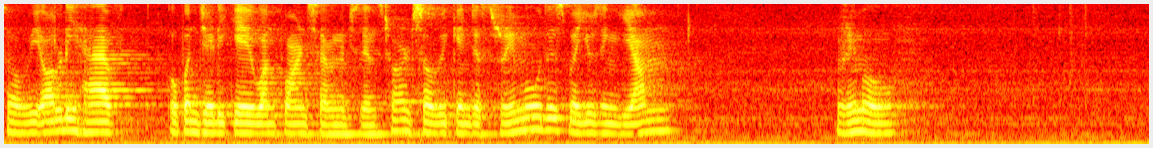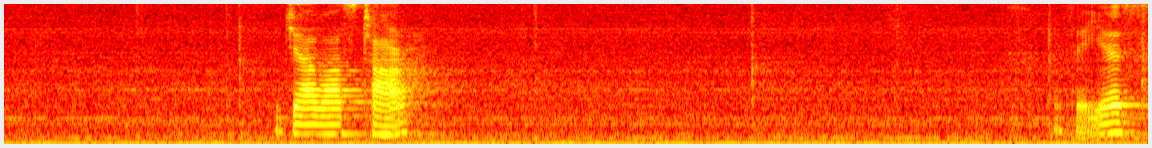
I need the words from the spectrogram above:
so we already have OpenJDK 1.7 which is installed. So we can just remove this by using yum. Remove. Java star. Let's say yes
